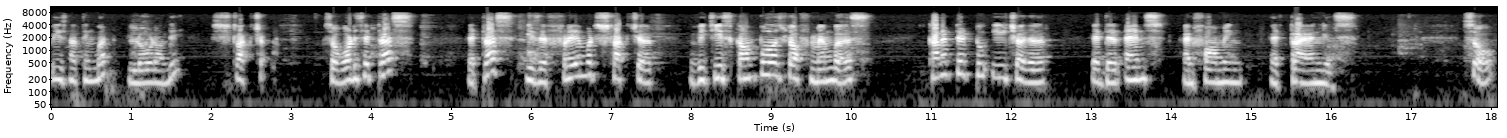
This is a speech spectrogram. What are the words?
P is nothing but load on the structure. So what is a truss? A truss is a framed structure which is composed of members connected to each other at their ends and forming a triangles. So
